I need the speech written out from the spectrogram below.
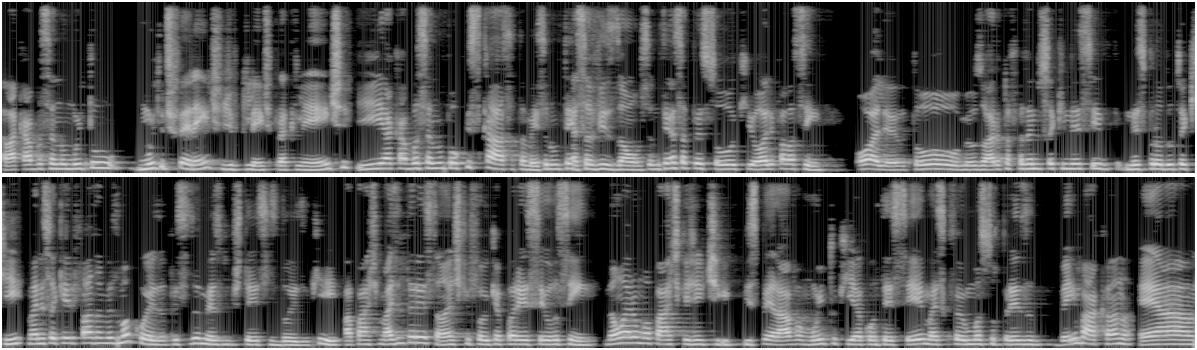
ela acaba sendo muito, muito diferente de cliente para cliente e acaba sendo um pouco escassa também. Você não tem essa visão, você não tem essa pessoa que olha e fala assim: olha, eu tô, meu usuário tá fazendo isso aqui nesse, nesse produto aqui, mas nisso aqui ele faz a mesma coisa, precisa mesmo de ter esses dois aqui. A parte mais interessante, que foi o que apareceu, assim, não era uma parte que a gente esperava muito que ia acontecer, mas que foi uma surpresa bem bacana, é a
